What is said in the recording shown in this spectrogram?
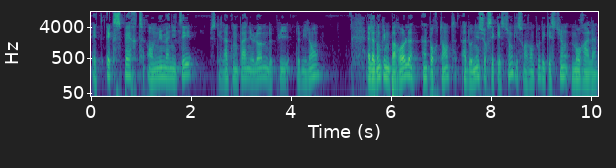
est experte en humanité, puisqu'elle accompagne l'homme depuis 2000 ans, elle a donc une parole importante à donner sur ces questions qui sont avant tout des questions morales.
